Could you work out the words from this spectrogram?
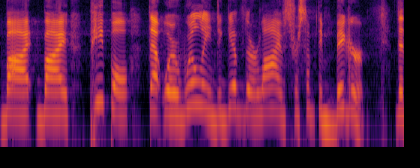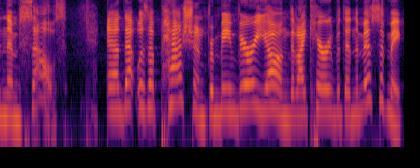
by by people that were willing to give their lives for something bigger than themselves. And that was a passion from being very young that I carried within the midst of me.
